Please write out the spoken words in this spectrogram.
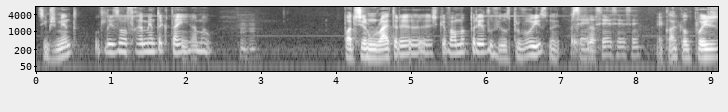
Simplesmente utilizam a ferramenta que têm à mão. Podes ser um writer a escavar uma parede. O Vils provou isso, não é? Sim, sim, sim, sim. É claro que ele depois.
